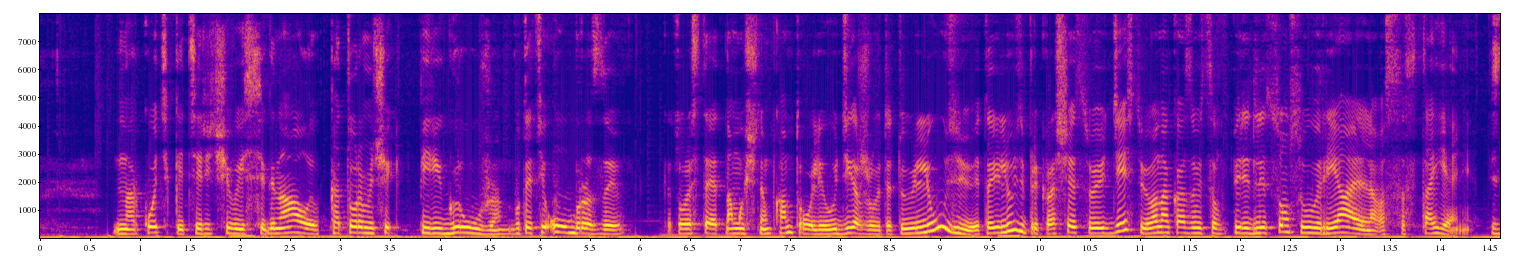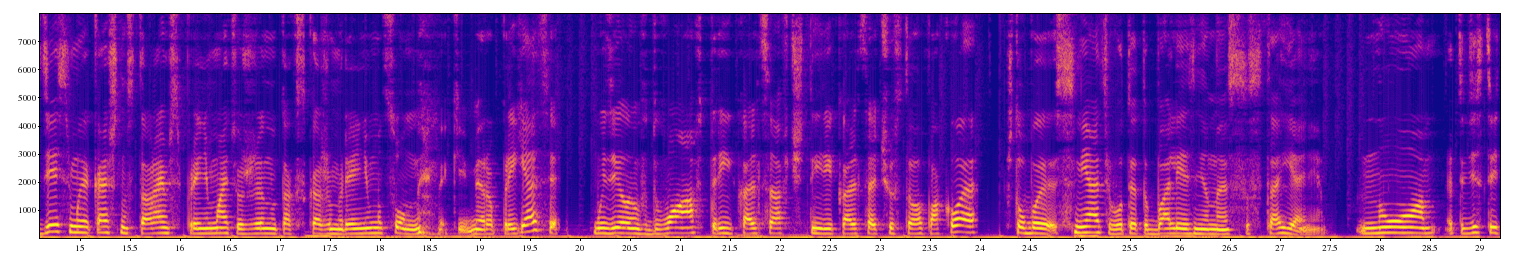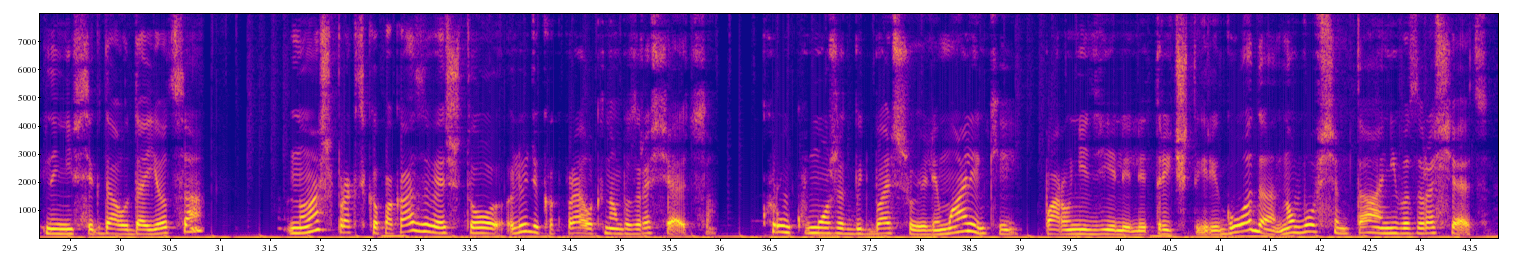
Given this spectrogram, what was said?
наркотик, эти речевые сигналы, которыми человек перегружен. Вот эти образы которые стоят на мышечном контроле и удерживают эту иллюзию, эта иллюзия прекращает свое действие, и он оказывается перед лицом своего реального состояния. Здесь мы, конечно, стараемся принимать уже, ну так скажем, реанимационные такие мероприятия. Мы делаем в два, в три кольца, в четыре кольца чувства покоя, чтобы снять вот это болезненное состояние. Но это действительно не всегда удается. Но наша практика показывает, что люди, как правило, к нам возвращаются круг может быть большой или маленький, пару недель или 3-4 года, но, в общем-то, они возвращаются.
